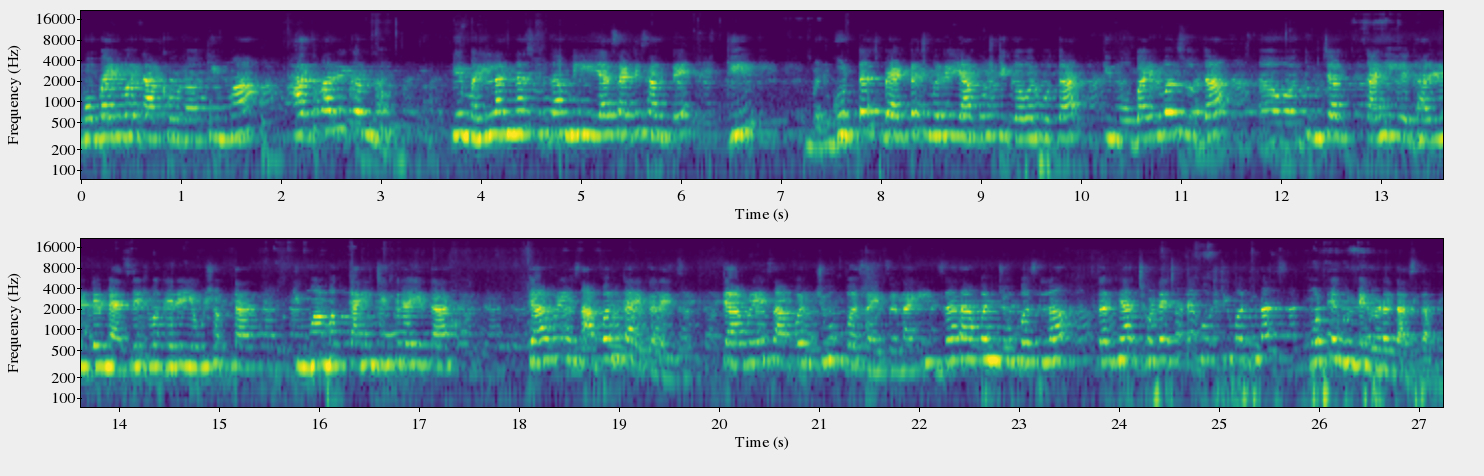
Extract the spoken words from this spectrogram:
मोबाईलवर दाखवणं किंवा हातवारे करणं हे महिलांना सुद्धा मी यासाठी सांगते की गुड टच बॅड टच मध्ये या गोष्टी कव्हर होतात. की मोबाईलवर सुद्धा तुमच्या काही घाणेरडे मेसेज वगैरे येऊ शकतात किंवा मग काही चित्र येतात. त्यावेळेस आपण काय करायचं? त्यावेळेस आपण चूप बसायचं नाही. जर आपण चूप बसलं तर ह्या छोट्या छोट्या गोष्टीमधूनच मोठे गुन्हे घडत असतात.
